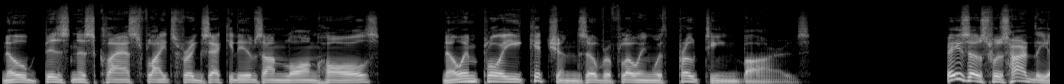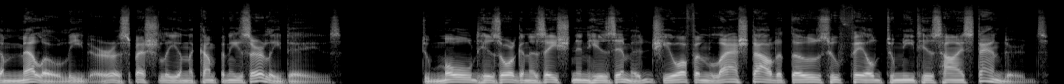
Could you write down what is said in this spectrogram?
no business class flights for executives on long hauls, no employee kitchens overflowing with protein bars. Bezos was hardly a mellow leader, especially in the company's early days. To mold his organization in his image, he often lashed out at those who failed to meet his high standards.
